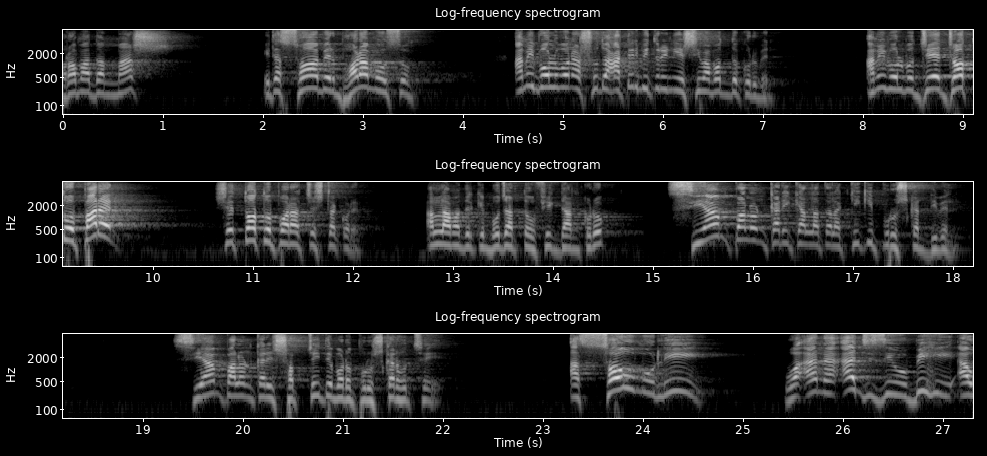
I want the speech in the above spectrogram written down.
রমাদান মাস, এটা সবের ভরা মৌসুম। আমি বলব না শুধু আটের ভিতরে নিয়ে সীমাবদ্ধ করবেন। আমি বলব যে যত পারেন, সে তত পড়ার চেষ্টা করেন। আল্লাহ আমাদেরকে বোঝার তৌফিক দান করুক। সিয়াম পালনকারীকে আল্লাহ তালা কি কি পুরস্কার দিবেন? সিয়াম পালনকারীর সবচেয়ে বড় পুরস্কার হচ্ছে আসৌমুলি ওয়া আনা আজজিউ বিহি আও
